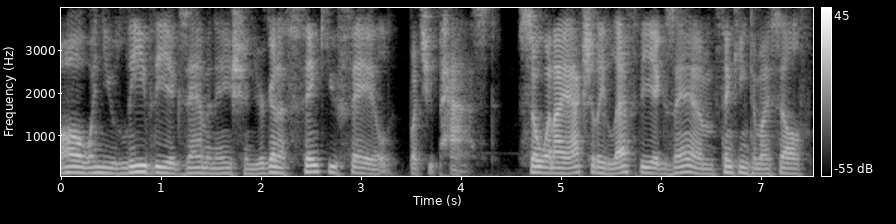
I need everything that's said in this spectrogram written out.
oh, when you leave the examination, you're going to think you failed, but you passed. So when I actually left the exam thinking to myself,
